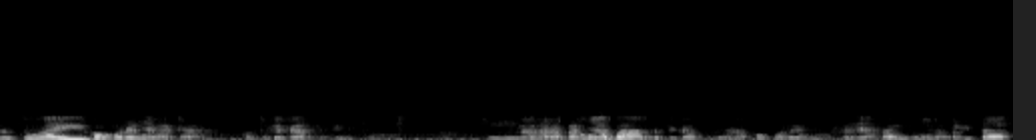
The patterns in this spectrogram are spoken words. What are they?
sesuai komponen yang ada. Untuk PKH seperti itu. Nah harapannya apa? Ketika punya komponen kesehatan punya balita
